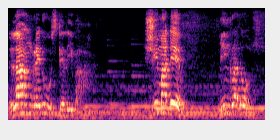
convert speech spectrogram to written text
langredus keliba. Jimadev. Mingrados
